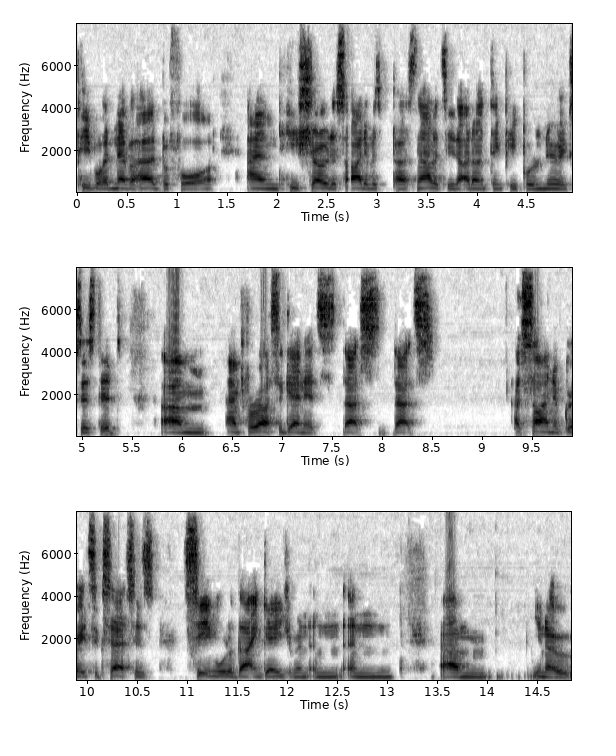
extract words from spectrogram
people had never heard before. And he showed a side of his personality that I don't think people knew existed. Um, and for us again it's that's that's a sign of great success is seeing all of that engagement and and um, you know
